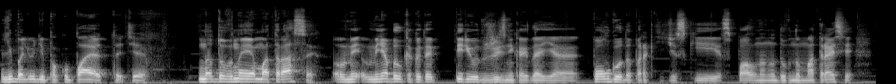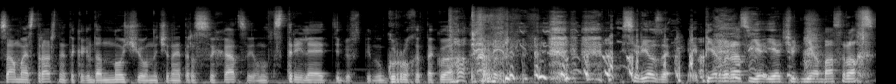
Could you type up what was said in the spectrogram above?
либо люди покупают эти надувные матрасы. У меня был какой-то период в жизни, когда я полгода практически спал на надувном матрасе. Самое страшное, это когда ночью он начинает рассыхаться, и он стреляет тебе в спину. Грохот такой. Серьезно, первый раз я, я чуть не обосрался.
